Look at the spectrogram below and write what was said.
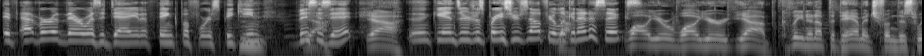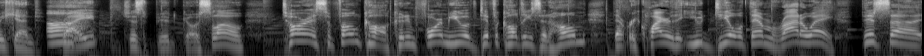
If ever there was a day to think before speaking, mm. This. Yeah. is it. Yeah. Uh, Cancer, just brace yourself. You're looking at a six. While you're while you're yeah cleaning up the damage from this weekend, right? Just go slow. Taurus, a phone call could inform you of difficulties at home that require that you deal with them right away. This uh,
